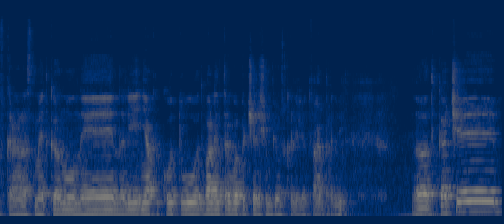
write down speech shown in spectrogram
в крайна сметка, но не е нали, някой, който едва ли не тръгва печели Шампионска лига, това е предвид. А, така че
